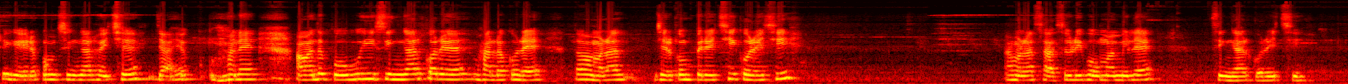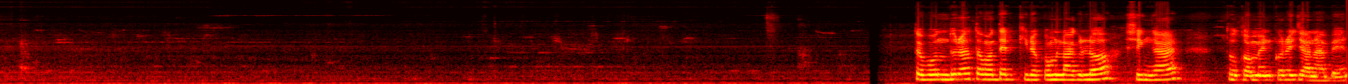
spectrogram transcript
ঠিক এরকম সিঙ্গার হয়েছে। যাই হোক মানে আমাদের প্রভুই সিঙ্গার করে, ভালো করে। তো আমরা যেরকম পেরেছি, করেছি। আমরা শাশুড়ি বৌমা মিলে সিঙ্গার করেছি। তো বন্ধুরা, তোমাদের কীরকম লাগল সিঙ্গার তো কমেন্ট করে জানাবেন।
